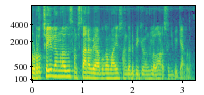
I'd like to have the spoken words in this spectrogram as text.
തുടർച്ചയിൽ ഞങ്ങളത് സംസ്ഥാന വ്യാപകമായി സംഘടിപ്പിക്കുമെന്നുള്ളതാണ് സൂചിപ്പിക്കാനുള്ളത്.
